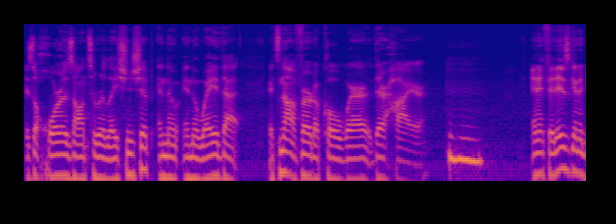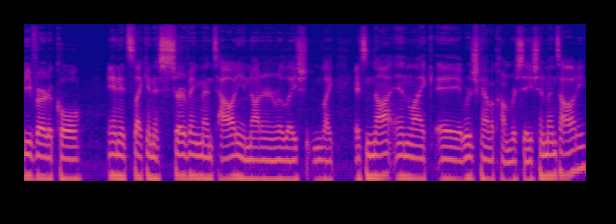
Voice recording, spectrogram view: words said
is a horizontal relationship in the in the way that it's not vertical where they're higher. And if it is going to be vertical and it's like in a serving mentality and not in a relation, like it's not in like a we're just gonna have a conversation mentality.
